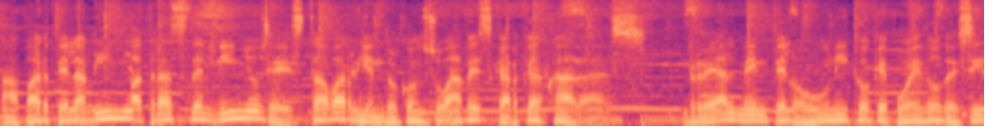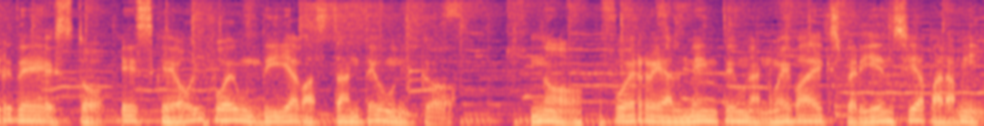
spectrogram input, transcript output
Aparte la niña atrás del niño se estaba riendo con suaves carcajadas. Realmente lo único que puedo decir de esto, es que hoy fue un día bastante único. No, fue realmente una nueva experiencia para mí.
